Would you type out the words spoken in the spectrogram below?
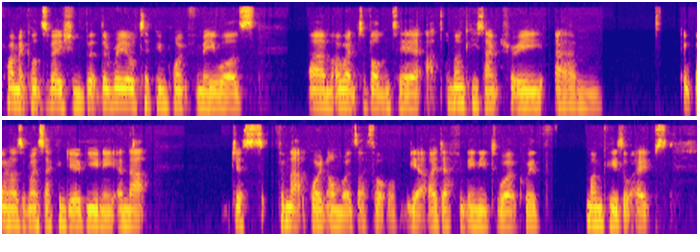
primate conservation. But the real tipping point for me was um, I went to volunteer at a monkey sanctuary um, when I was in my second year of uni, and that just from that point onwards, I thought, oh, yeah, I definitely need to work with monkeys or apes.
